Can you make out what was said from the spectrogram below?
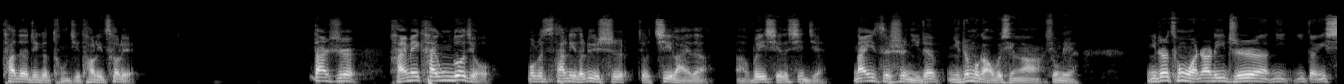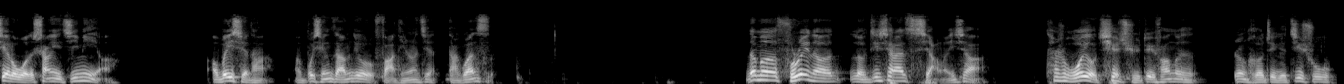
他的这个统计套利策略。但是还没开工多久，摩根斯坦利的律师就寄来的啊威胁的信件，那意思是你这你这么搞不行啊，兄弟，你这从我这儿离职，你你等于泄露我的商业机密啊，啊威胁他啊，不行，咱们就法庭上见，打官司。那么福瑞呢，冷静下来想了一下，他说：“我有窃取对方的任何这个技术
